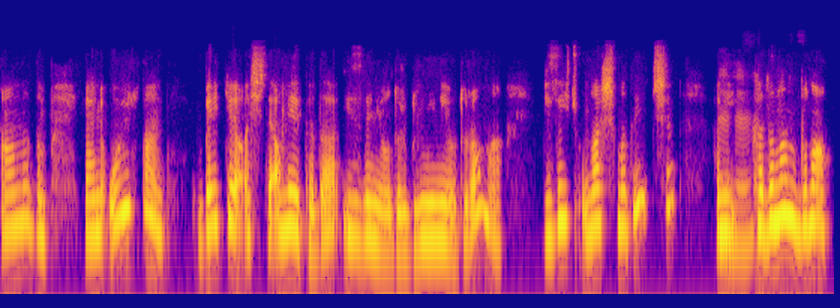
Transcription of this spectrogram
Anladım. Yani o yüzden belki işte Amerika'da izleniyordur, biliniyordur ama bize hiç ulaşmadığı için Hani hı hı. kadının bunu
